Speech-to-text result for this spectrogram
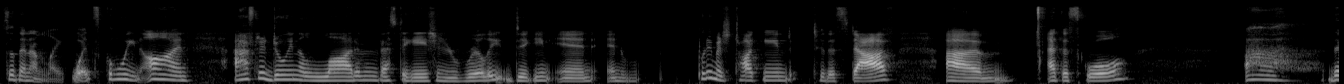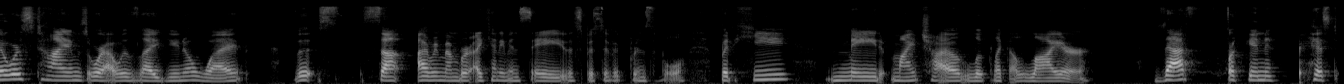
So then I'm like, What's going on? After doing a lot of investigation and really digging in and pretty much talking to the staff um, at the school, uh, there was times where I was like, you know what? Some, I remember, I can't even say the specific principal, but he made my child look like a liar. That freaking pissed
